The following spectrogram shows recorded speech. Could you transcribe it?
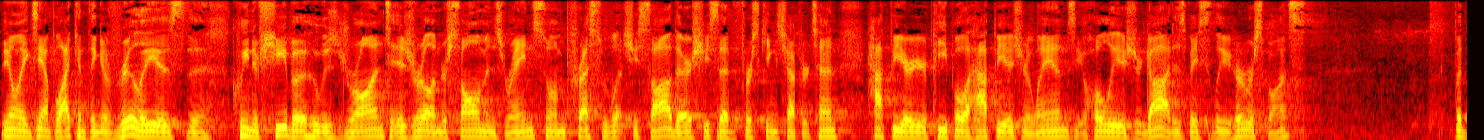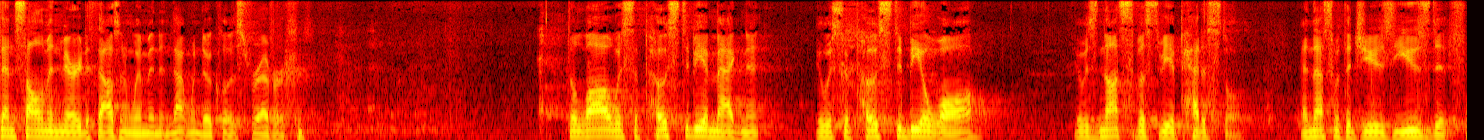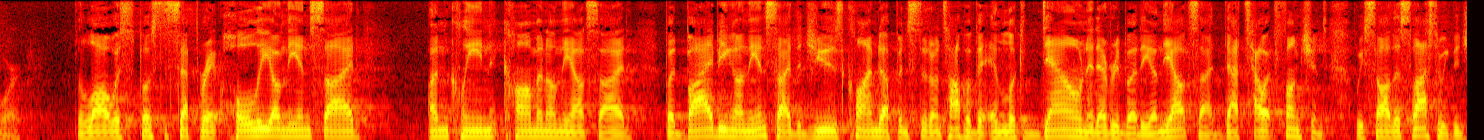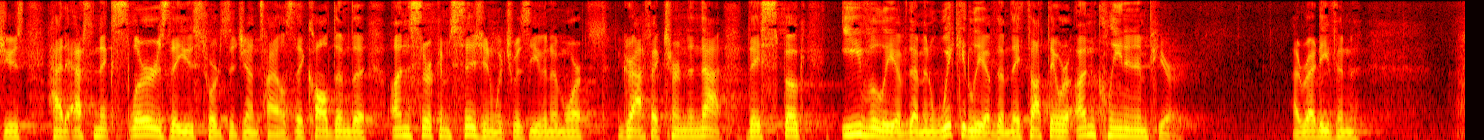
The only example I can think of really is the Queen of Sheba who was drawn to Israel under Solomon's reign, so impressed with what she saw there. She said, 1 Kings chapter 10, happy are your people, happy is your land, holy is your God, is basically her response. But then Solomon married a thousand women and that window closed forever. the law was supposed to be a magnet. It was supposed to be a wall. It was not supposed to be a pedestal. And that's what the Jews used it for. The law was supposed to separate holy on the inside, unclean, common on the outside. But by being on the inside, the Jews climbed up and stood on top of it and looked down at everybody on the outside. That's how it functioned. We saw this last week. The Jews had ethnic slurs they used towards the Gentiles. They called them the uncircumcision, which was even a more graphic term than that. They spoke evilly of them and wickedly of them. They thought they were unclean and impure. I read even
